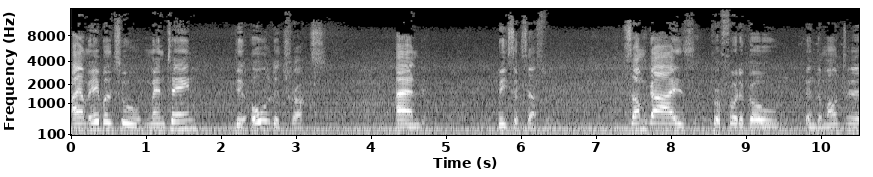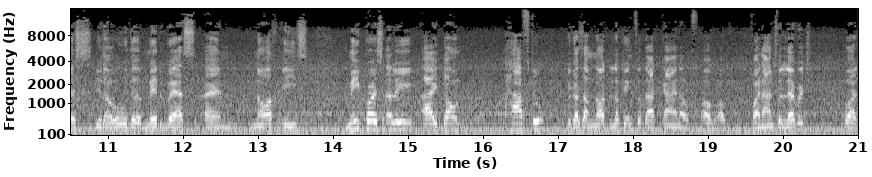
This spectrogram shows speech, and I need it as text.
I am able to maintain the older trucks and be successful. Some guys prefer to go in the mountainous, you know, the Midwest and Northeast. Me personally, I don't have to because I'm not looking for that kind of, of, of financial leverage. But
